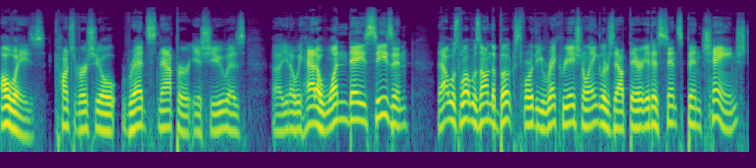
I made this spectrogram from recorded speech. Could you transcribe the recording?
always controversial red snapper issue. As uh, you know, we had a one day season. That was what was on the books for the recreational anglers out there. It has since been changed.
